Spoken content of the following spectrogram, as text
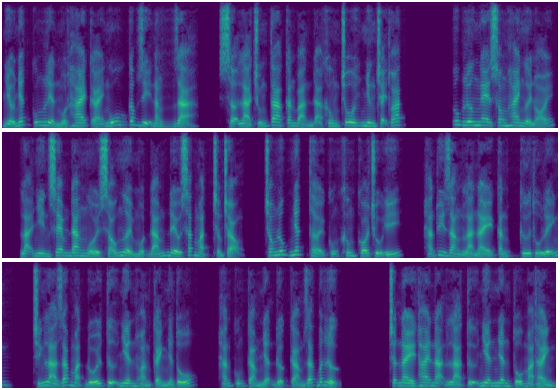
nhiều nhất cũng liền một hai cái ngũ cấp dị năng giả, sợ là chúng ta căn bản đã không trôi nhưng chạy thoát. Úc Lương nghe xong hai người nói, lại nhìn xem đang ngồi sáu người một đám đều sắc mặt trầm trọng, trong lúc nhất thời cũng không có chủ ý, hắn tuy rằng là này căn cứ thủ lĩnh, chính là giáp mặt đối tự nhiên hoàn cảnh nhân tố, hắn cũng cảm nhận được cảm giác bất lực. Trận này thai nạn là tự nhiên nhân tố mà thành,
